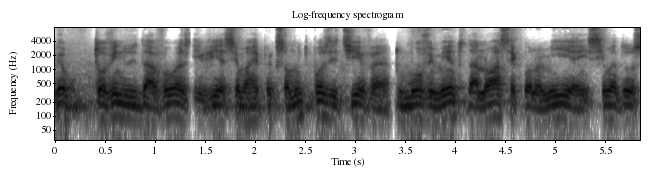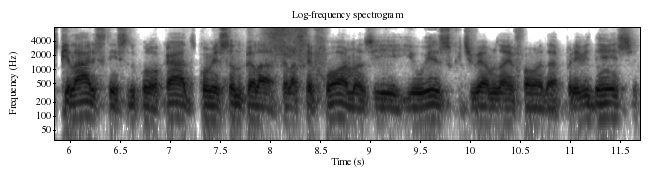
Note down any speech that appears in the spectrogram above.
Eu estou vindo de Davos e vi assim, uma repercussão muito positiva do movimento da nossa economia em cima dos pilares que têm sido colocados, começando pela, pelas reformas e, e o êxito que tivemos na reforma da Previdência.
